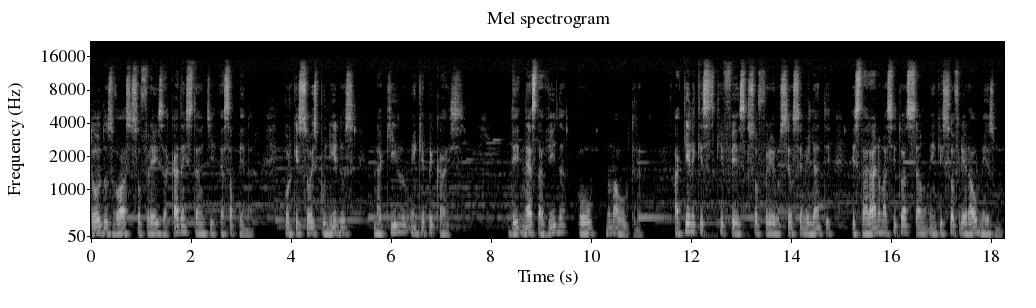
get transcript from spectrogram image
Todos vós sofreis a cada instante essa pena, porque sois punidos naquilo em que pecais, de, nesta vida ou numa outra. Aquele que, que fez sofrer o seu semelhante estará numa situação em que sofrerá o mesmo.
